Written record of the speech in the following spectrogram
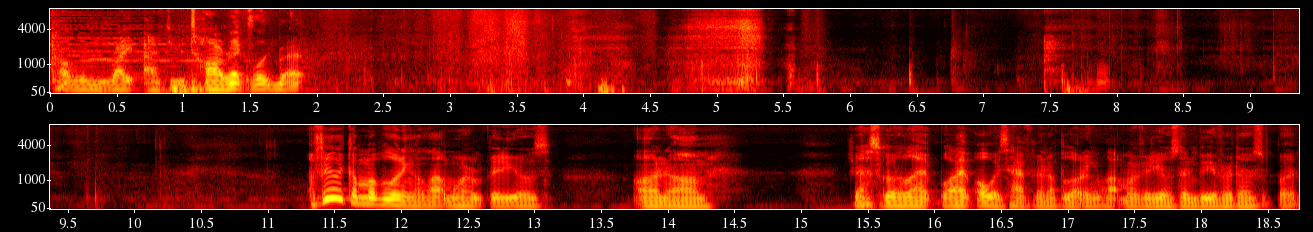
come in right after you T-Rex like that. I feel like I'm uploading a lot more videos on um Jessica Light. Well, I always have been uploading a lot more videos than Beaver does, but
